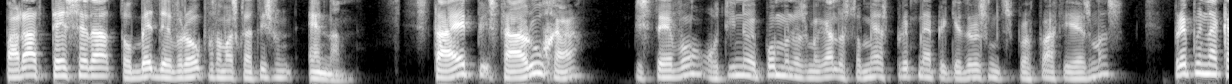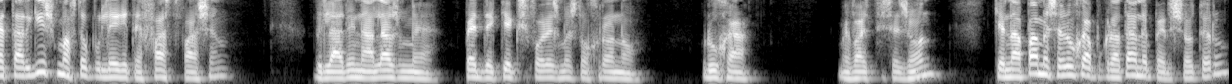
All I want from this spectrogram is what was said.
παρά 4 των 5 ευρώ που θα μας κρατήσουν έναν. Στα, στα ρούχα, πιστεύω ότι είναι ο επόμενος μεγάλος τομέας που πρέπει να επικεντρώσουμε τις προσπάθειές μας. Πρέπει να καταργήσουμε αυτό που λέγεται fast fashion, δηλαδή να αλλάζουμε 5 και 6 φορές μέσα στον χρόνο ρούχα με βάση τη σεζόν και να πάμε σε ρούχα που κρατάνε περισσότερο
